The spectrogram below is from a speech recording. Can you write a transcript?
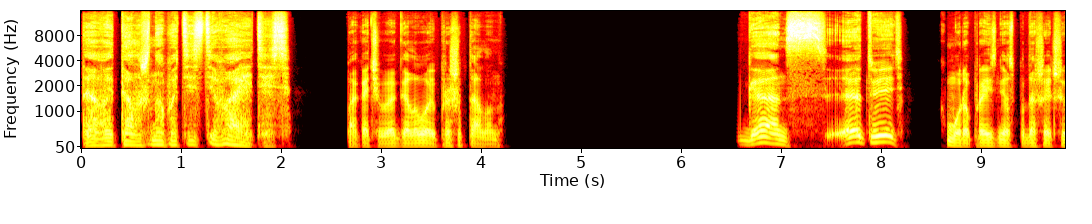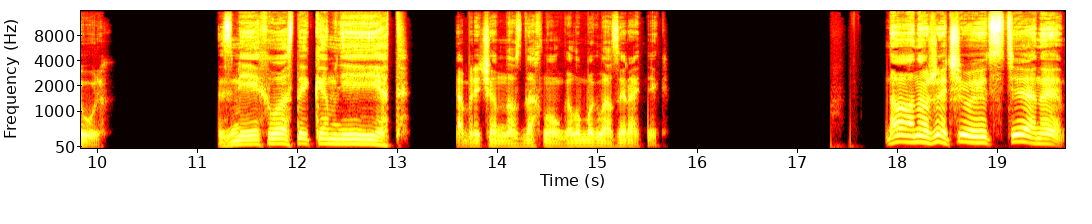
«Да вы, должно быть, издеваетесь», — покачивая головой, прошептал он. «Ганс, это ведь...» — хмуро произнес подошедший Ульх. «Змеехвостый камнеед», — обреченно вздохнул голубоглазый ратник. «Но он уже чует стены.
